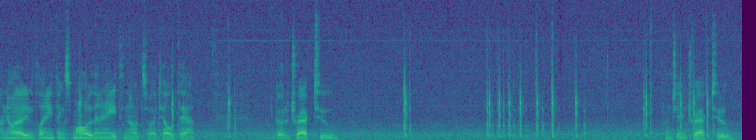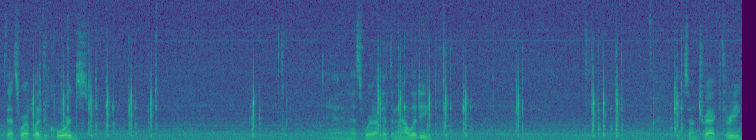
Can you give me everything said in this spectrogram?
I know I didn't play anything smaller than an eighth note, so I tell it that. I go to track two. Punch in track two. That's where I played the chords. And that's where I had the melody. That's on track three.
